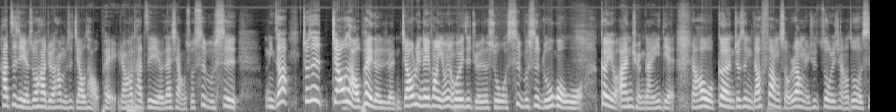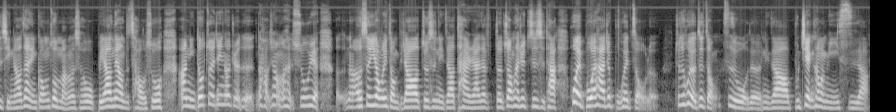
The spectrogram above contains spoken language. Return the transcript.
他自己也说，他觉得他们是焦桃配，然后他自己也有在想说，是不是？你知道，就是焦桃配的人，焦虑那方永远会一直觉得说，我是不是如果我更有安全感一点，然后我个人就是你知道放手让你去做你想要做的事情，然后在你工作忙的时候，我不要那样子吵说啊，你都最近都觉得好像我们很疏远，而是用一种比较就是你知道坦然的的状态去支持他，会不会他就不会走了？就是会有这种自我的你知道不健康的迷失啊，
